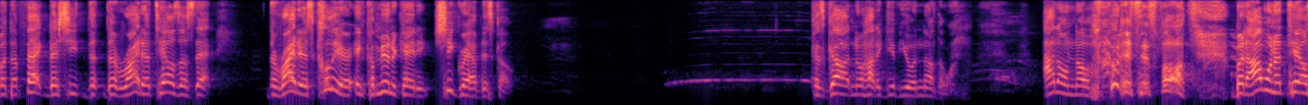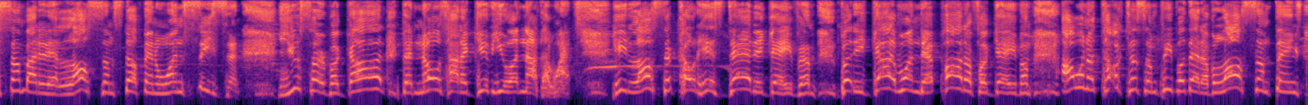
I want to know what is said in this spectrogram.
But the fact that she, the, the writer tells us that the writer is clear in communicating, she grabbed his coat. Because God know how to give you another one. I don't know who this is for, but I want to tell somebody that lost some stuff in one season. You serve a God that knows how to give you another one. He lost the coat his daddy gave him, but he got one that Potiphar gave him. I want to talk to some people that have lost some things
